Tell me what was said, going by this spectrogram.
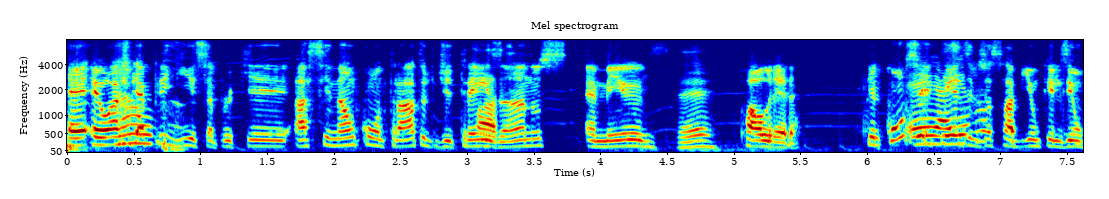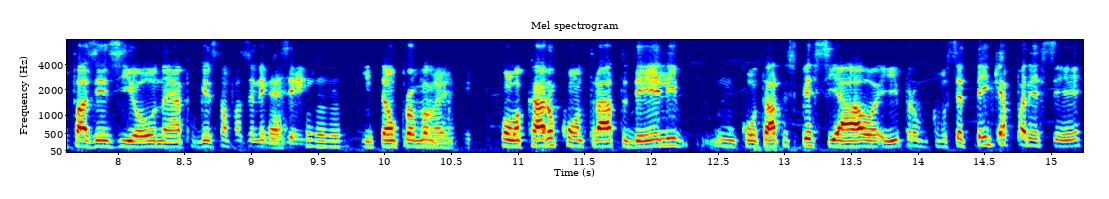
É, eu acho não. que é preguiça, porque assinar um contrato de três anos é meio é. pauleira. Porque com é, certeza é, eles eu... já sabiam que eles iam fazer Zio na época que eles estão fazendo X8. É, então, provavelmente, colocaram o contrato dele, um contrato especial aí, para que você tem que aparecer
